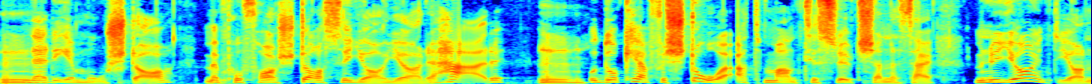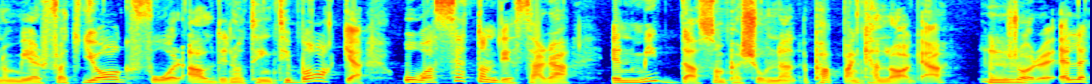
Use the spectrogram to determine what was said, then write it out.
Mm. när det är mors dag, men på fars dag så jag gör det här. Mm. Och då kan jag förstå att man till slut känner så här, men nu gör inte jag något mer för att jag får aldrig någonting tillbaka. Oavsett om det är så här, en middag som personen, pappan kan laga. Mm. Förstår du? Eller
